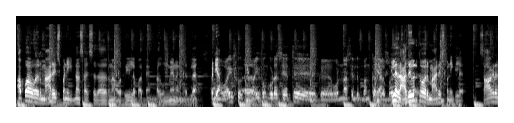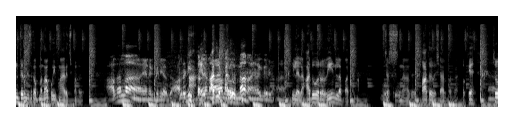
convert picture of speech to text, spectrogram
அப்போ அவர் மேரேஜ் பண்ணிக்கிட்டு தான் செத்தாருன்னு நான் ஒரு ரீல பார்த்தேன். அது உண்மையா எனக்கு தெரியல. பட் ஒய்ஃப் ஒய்ஃபும் கூட சேர்த்து ஒண்ணா சேர்ந்து பங்கர்ல இல்ல இல்ல அது வரைக்கும் அவர் மேரேஜ் பண்ணிக்கல. சாகரன் தெரிஞ்சதுக்கு அப்புறம் தான் போய் மேரேஜ் பண்ணது அதெல்லாம் எனக்கு தெரியாது. ஆல்ரெடி எனக்கு தெரியும். இல்ல இல்ல அது ஒரு ரீன்ல பார்த்தேன் ஜஸ்ட் நான் அது பார்த்ததை ஷேர் பண்றேன். ஓகே. ஸோ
